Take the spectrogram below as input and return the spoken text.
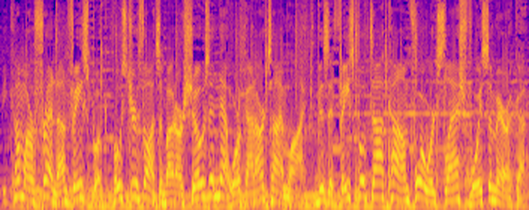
Become our friend on Facebook. Post your thoughts about our shows and network on our timeline. Visit facebook.com forward slash voice America.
